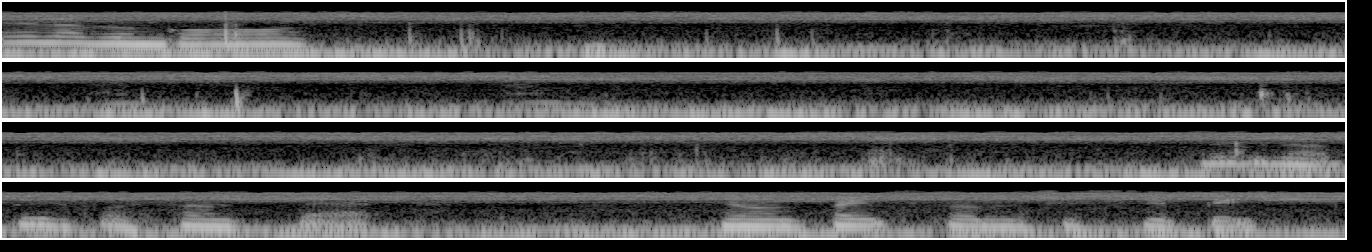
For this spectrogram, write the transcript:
11 goals. Look at that beautiful sunset here on Batesville, Mississippi.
